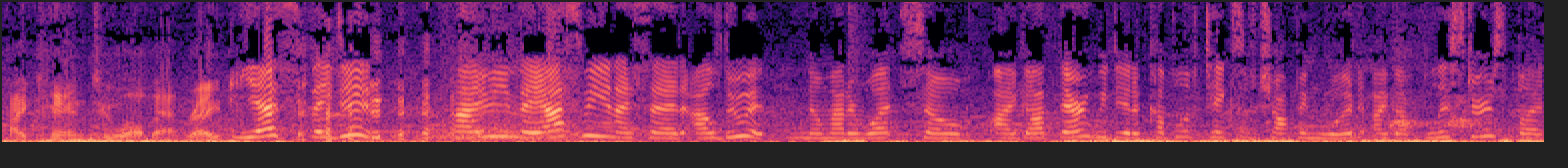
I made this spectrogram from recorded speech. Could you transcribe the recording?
I can do all that, right? Yes, they did. I mean, they asked me, and I said, I'll do it no matter what. So I got there. We did a couple of takes of chopping wood. I got blisters, but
